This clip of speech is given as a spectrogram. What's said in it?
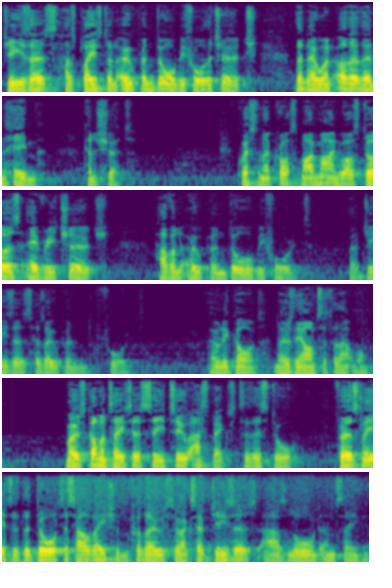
Jesus has placed an open door before the church that no one other than him can shut. Question that crossed my mind was Does every church have an open door before it that Jesus has opened for it? Only God knows the answer to that one. Most commentators see two aspects to this door. Firstly, it is the door to salvation for those who accept Jesus as Lord and Saviour.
